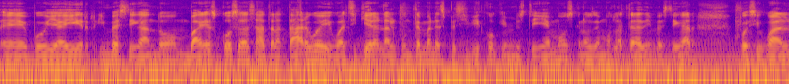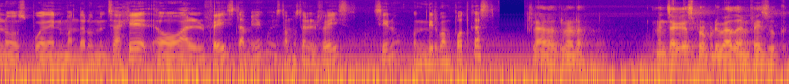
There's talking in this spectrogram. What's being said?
eh, voy a ir investigando varias cosas a tratar, güey. Igual si quieren algún tema en específico que investiguemos, que nos demos la tarea de investigar, pues igual nos pueden mandar un mensaje o al Face también, güey. Estamos en el Face, ¿sí, no? Con Nirvan Podcast. Claro, claro. Mensajes por privado en Facebook.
